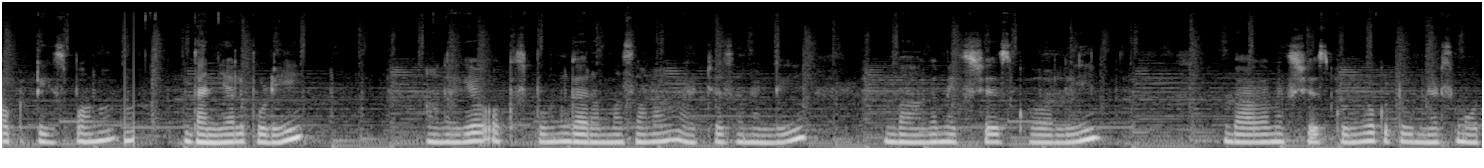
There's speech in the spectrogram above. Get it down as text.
ఒక టీ స్పూన్ ధనియాల పొడి అలాగే ఒక స్పూన్ గరం మసాలా యాడ్ చేశానండి. బాగా మిక్స్ చేసుకోవాలి. బాగా మిక్స్ చేసుకొని ఒక టూ మినిట్స్ మూత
